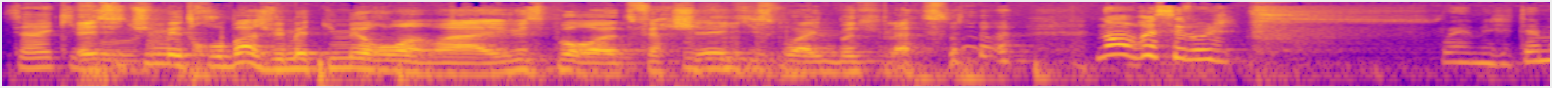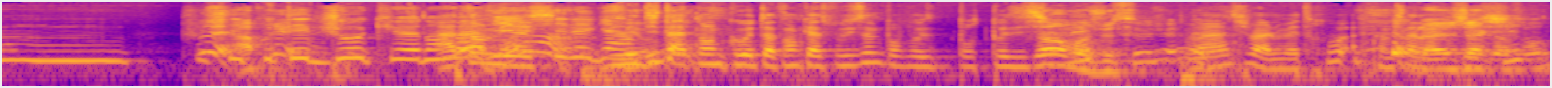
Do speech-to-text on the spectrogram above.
C'est vrai qu'il Et faut. si tu le mets trop bas, je vais mettre numéro 1. Voilà, juste pour euh, te faire chier et qu'il soit à une bonne place. Non, en vrai, c'est logique. Ouais, mais j'ai tellement plus Ouais, après- écouté de Joke euh, dans Attends, ma vie mais, aussi, les gars. mais dis, t'attends que- t'attends qu'elle se positionne pour, pour te positionner. non, moi je sais où je vais le Ouais, tu vas le mettre où Comme ça, Bah, tour.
